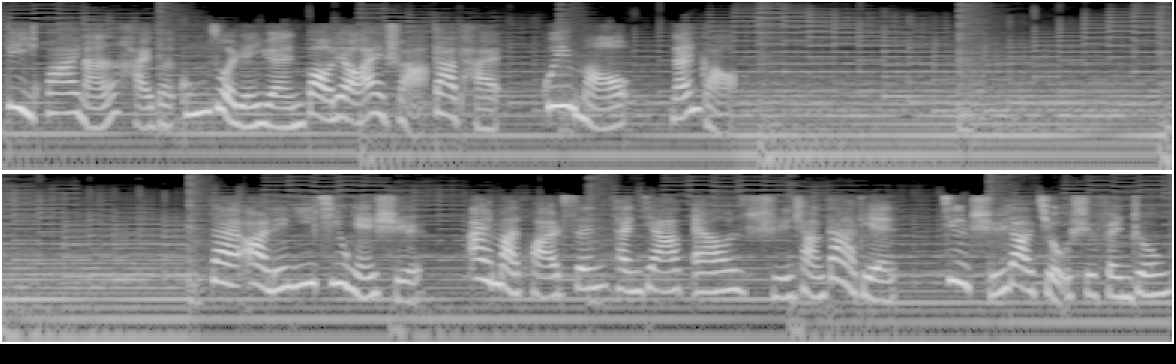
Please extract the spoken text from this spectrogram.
壁花男孩》的工作人员爆料爱耍大牌，龟毛难搞。在二零一七年时，艾玛·华森参加 L 时尚大典，竟迟到九十分钟。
